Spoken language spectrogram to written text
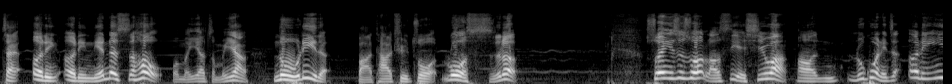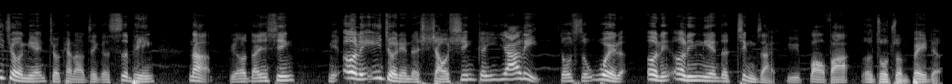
在二零二零年的时候，我们要怎么样努力的把它去做落实了？所以是说，老师也希望啊，如果你在二零一九年就看到这个视频，那不要担心，你二零一九年的小心跟压力都是为了二零二零年的进展与爆发而做准备的，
